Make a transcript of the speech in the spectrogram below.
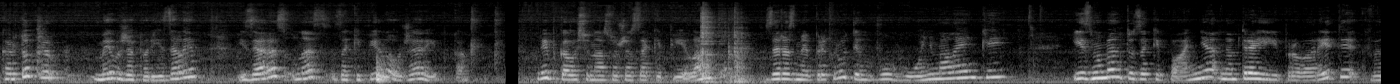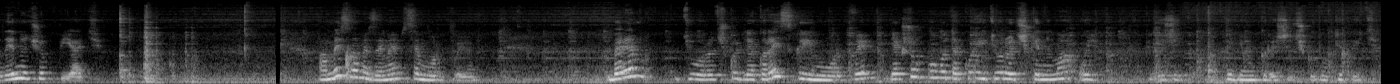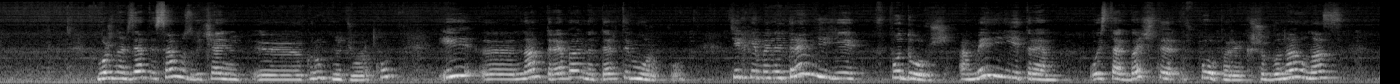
Картоплю ми вже порізали, і зараз у нас закипіла вже рибка. Рибка ось у нас вже закипіла. Зараз ми прикрутимо вогонь маленький. І з моменту закипання нам треба її проварити хвилиночок 5. А ми з вами займемося морквою. Беремо тюрочку для корейської моркви. Якщо в кого такої тюрочки нема, ой, підождіть, підніму кришечку, бо кипить. Можна взяти саму звичайну е, крупну тюрку і е, нам треба натерти моркву. Тільки ми не тремо її вподовж, а ми її тремо ось так, бачите, впоперек, щоб вона у нас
